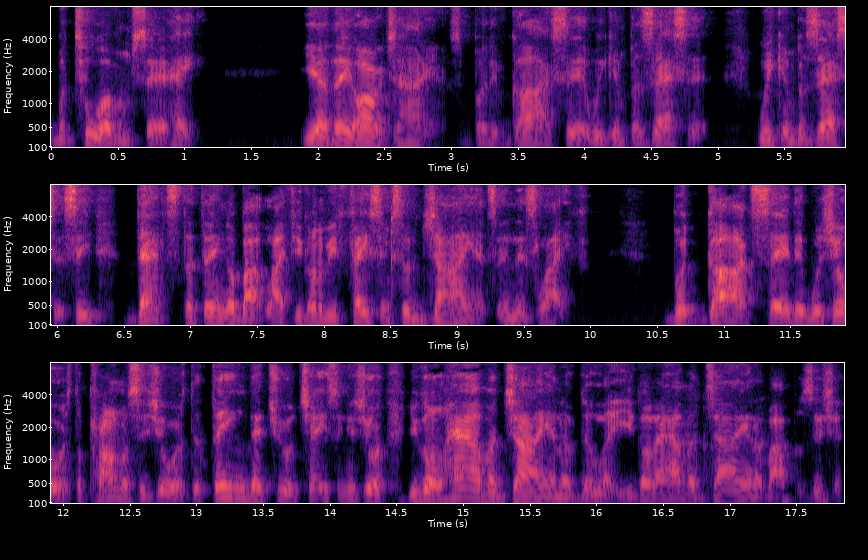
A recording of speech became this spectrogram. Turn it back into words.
But two of them said, Hey, yeah, they are giants, but if God said we can possess it, we can possess it. See, that's the thing about life. You're going to be facing some giants in this life, but God said it was yours. The promise is yours. The thing that you're chasing is yours. You're going to have a giant of delay. You're going to have a giant of opposition.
